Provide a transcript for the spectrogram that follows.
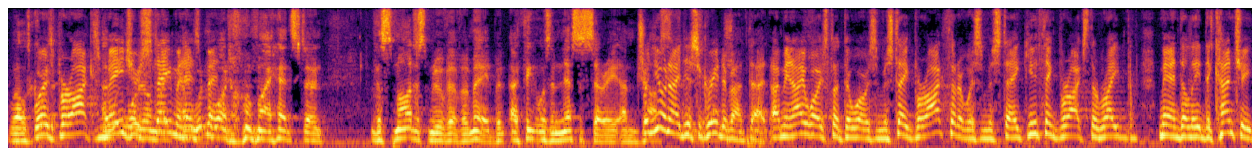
Well, Whereas Barack's major want it on my- statement I has been- on my headstone the smartest move ever made, but I think it was a necessary and just. But you and I disagreed about that. I mean, I always thought the war was a mistake. Barack thought it was a mistake. You think Barack's the right man to lead the country,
